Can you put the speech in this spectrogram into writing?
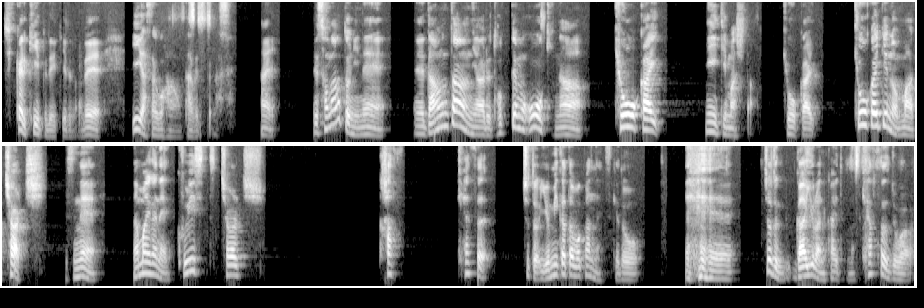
しっかりキープできるので、いい朝ごはんを食べてください。はい。で、その後にね、ダウンタウンにあるとっても大きな教会に行きました。教会。教会っていうのは、まあ、チャーチですね。名前がね、クリスト・チャーチ・カス、キャス、ちょっと読み方わかんないですけど、えー、ちょっと概要欄に書いておきます。キャスドは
